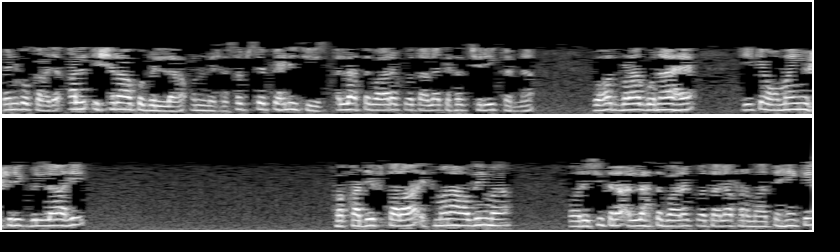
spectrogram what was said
ان کو کہا جائے الشرا کو بلّہ ان میں سے سب سے پہلی چیز، اللہ تبارک و تعالیٰ کے ساتھ شریک کرنا بہت بڑا گناہ ہے۔ ٹھیک ہے شریک بلّہ فقدف طرح اسمنا عظیمہ اور اسی طرح اللہ تبارک و تعالیٰ فرماتے ہیں کہ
